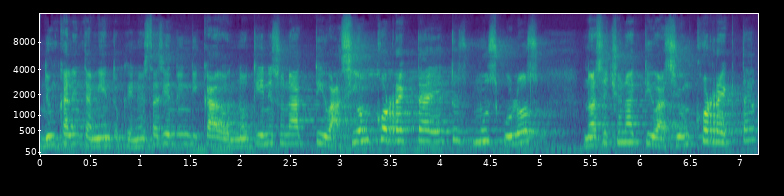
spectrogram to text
de un calentamiento que no está siendo indicado, no tienes una activación correcta de tus músculos, no has hecho una activación correcta,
